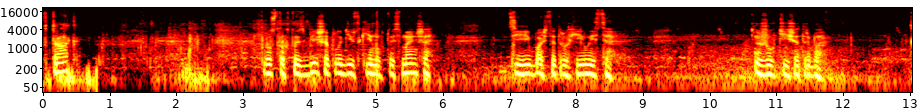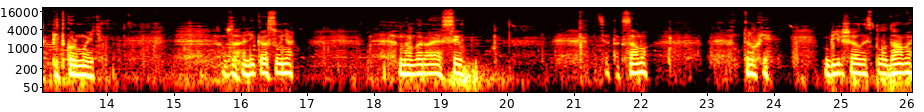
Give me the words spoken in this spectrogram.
втрат. Просто хтось більше плодів скинув, хтось менше. Ці, бачите, трохи листя жовтіше треба підкормити. Взагалі красуня набирає сил. Це так само трохи більше, але з плодами.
